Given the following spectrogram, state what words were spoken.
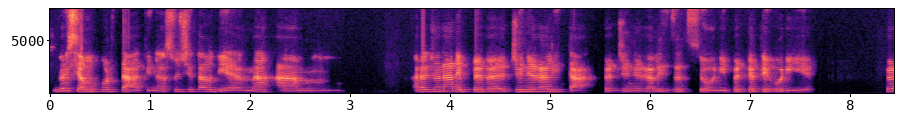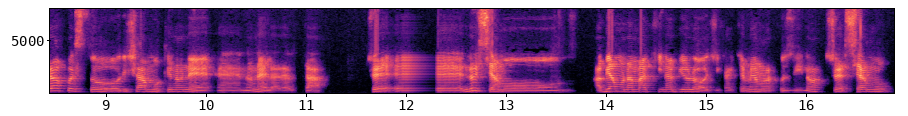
Noi siamo portati nella società odierna a, ragionare per generalità, per generalizzazioni, per categorie. Però questo diciamo che non è, eh, non è la realtà. Cioè, eh, noi siamo, abbiamo una macchina biologica, chiamiamola così, no? Cioè siamo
